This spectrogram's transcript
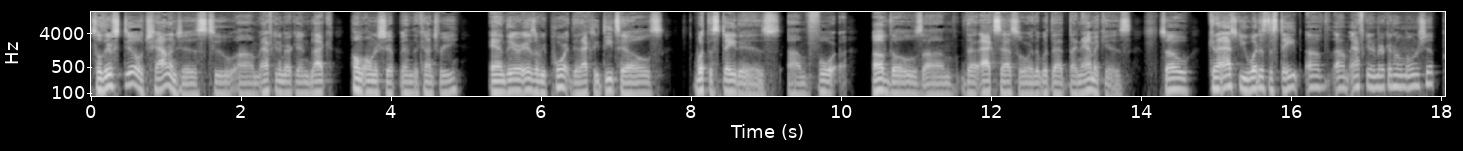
so there's still challenges to um, African American Black home ownership in the country. And there is a report that actually details what the state is um, for of those um, that access or that what that dynamic is. So, can I ask you what is the state of um, African American home ownership?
